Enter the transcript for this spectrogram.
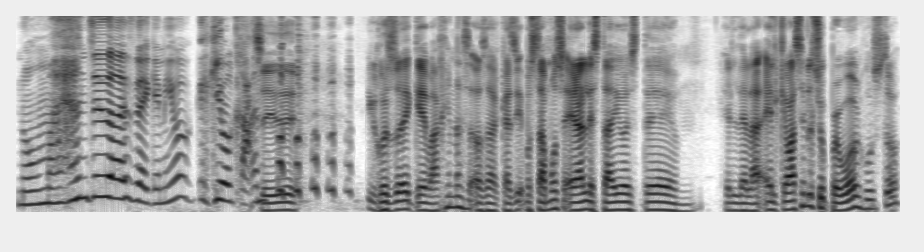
no manches, o sea, que ni equivocando. Sí, sí. Y justo de que bajen, o sea, casi, pues estamos, era el estadio este, el de la, el que va a ser el Super Bowl justo,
